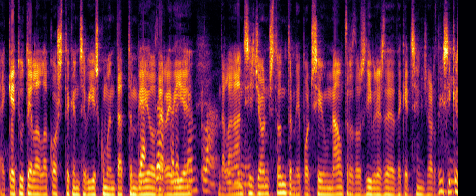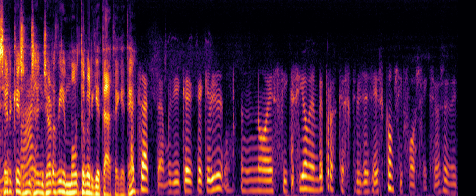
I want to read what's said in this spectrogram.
aquest hotel a la costa que ens havies comentat també el Exacte, darrer per dia, exemple. de la Nancy dir- Johnston, també pot ser un altre dels llibres de- d'aquest Sant Jordi. Sí que és Sí, cert que és un clar, Sant és- Jordi amb molta varietat, aquest, eh? Exacte, vull dir que, que aquell no és ficció ben bé, però és que es llegeix com si fos ficció, és a dir,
